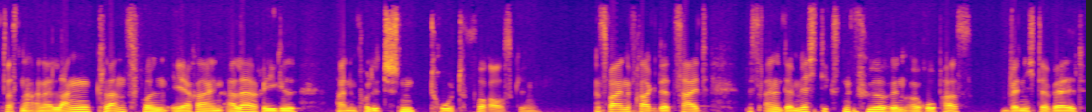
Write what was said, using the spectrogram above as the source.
das nach einer langen, glanzvollen Ära in aller Regel einem politischen Tod vorausging. Es war eine Frage der Zeit, bis eine der mächtigsten Führerinnen Europas, wenn nicht der Welt,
